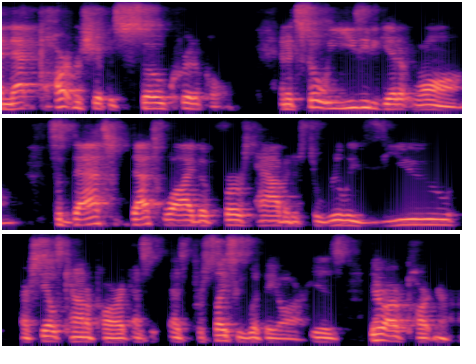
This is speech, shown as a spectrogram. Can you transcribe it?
and that partnership is so critical, and it's so easy to get it wrong. So that's that's why the first habit is to really view our sales counterpart as as precisely what they are is they're our partner.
